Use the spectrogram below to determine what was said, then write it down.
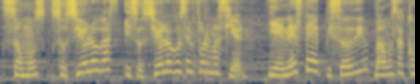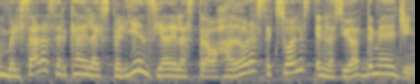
somos sociólogas y sociólogos en formación y en este episodio vamos a conversar acerca de la experiencia de las trabajadoras sexuales en la ciudad de Medellín.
